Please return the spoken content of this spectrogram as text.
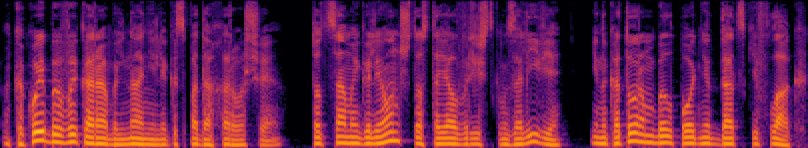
а какой бы вы корабль наняли, господа хорошие?» Тот самый галеон, что стоял в Рижском заливе и на котором был поднят датский флаг.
